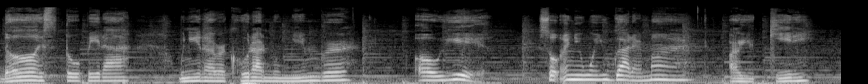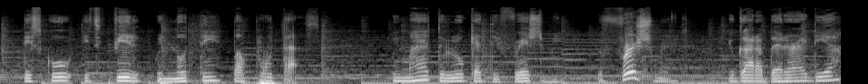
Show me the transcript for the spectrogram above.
Duh, estúpida. We need to recruit a new member. Oh, yeah. So, anyone you got in mind? Are you kidding? The school is filled with nothing but putas. We might have to look at the freshmen. The freshmen? You got a better idea?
